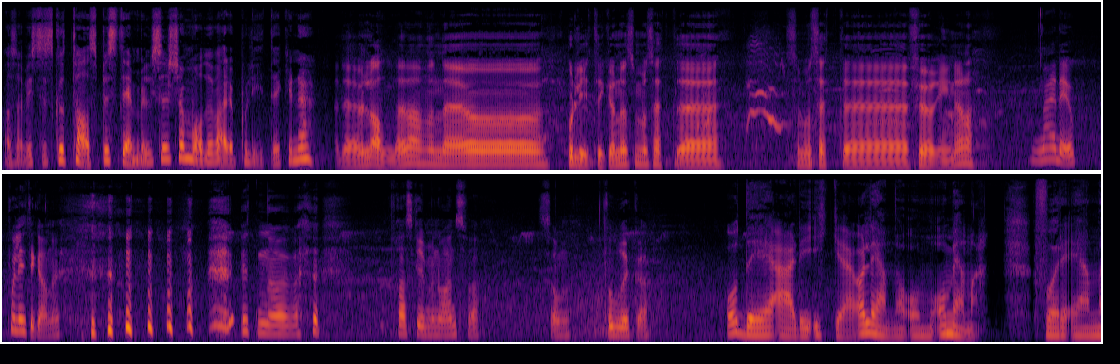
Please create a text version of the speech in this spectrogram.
Altså, Hvis det skal tas bestemmelser, så må det være politikerne. Det er vel alle, da. Men det er jo politikerne som må sette, som må sette føringene, da. Nei, det er jo politikerne. Uten å fraskrive noe ansvar som forbruker. Og det er de ikke alene om å mene. For en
